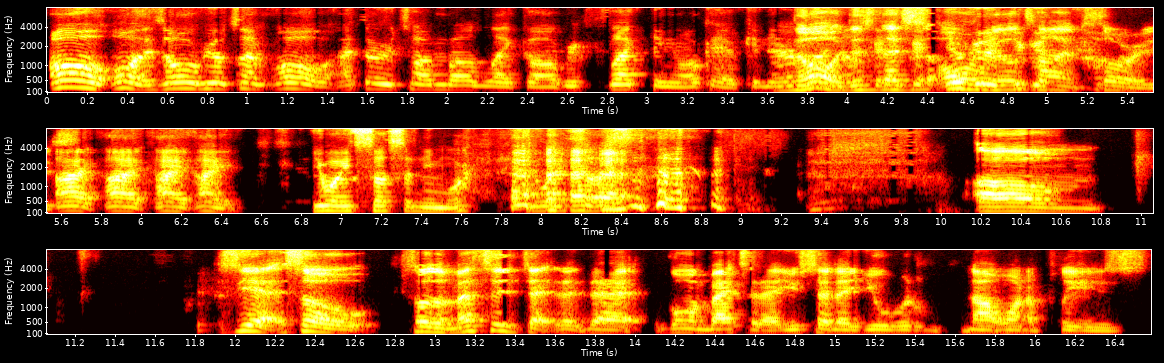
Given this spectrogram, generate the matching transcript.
Oh, oh, it's all real time. Oh, I thought you were talking about like uh, reflecting. Okay, okay, never No, mind. this okay, that's okay. all good, real time stories. I, I, I, I. You ain't sus anymore. You ain't sus. um so yeah so so the message that, that that going back to that you said that you would not want to please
